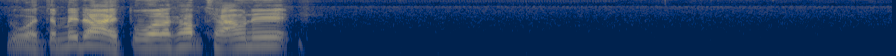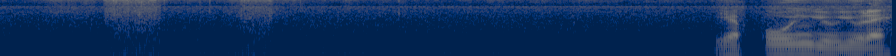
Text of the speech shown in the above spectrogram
นึกว่าจะไม่ได้ตัวแล้วครับ เช้านี้เหยื่อปูยังอยู่อยู่เลย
